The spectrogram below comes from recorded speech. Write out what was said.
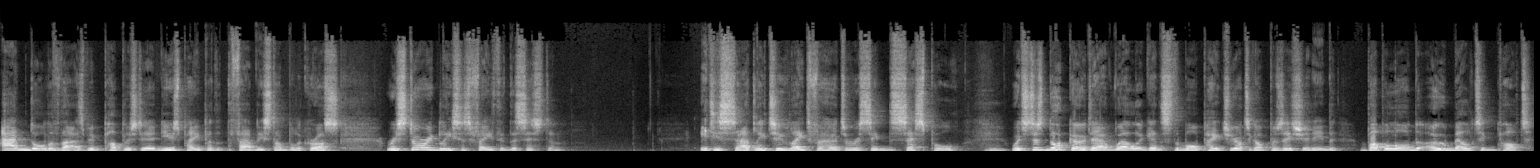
and all of that has been published in a newspaper that the family stumble across, restoring Lisa's faith in the system. It is sadly too late for her to rescind Cesspool, which does not go down well against the more patriotic opposition in Bubble On O Melting Pot,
